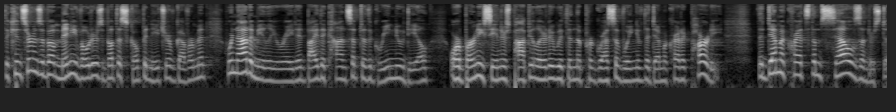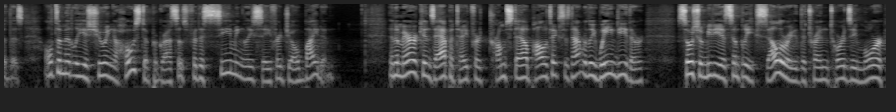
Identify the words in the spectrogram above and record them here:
The concerns about many voters about the scope and nature of government were not ameliorated by the concept of the Green New Deal or Bernie Sanders' popularity within the progressive wing of the Democratic Party. The Democrats themselves understood this, ultimately eschewing a host of progressives for the seemingly safer Joe Biden. And Americans' appetite for Trump style politics has not really waned either. Social media has simply accelerated the trend towards a more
